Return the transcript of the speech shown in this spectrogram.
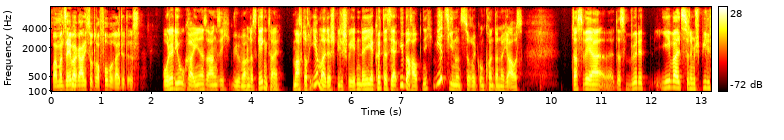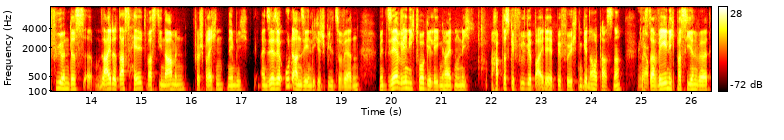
weil man selber gar nicht so drauf vorbereitet ist. Oder die Ukrainer sagen sich, wir machen das Gegenteil. Macht doch ihr mal das Spiel Schweden, denn ihr könnt das ja überhaupt nicht. Wir ziehen uns zurück und kontern euch aus das wäre, das würde jeweils zu einem Spiel führen, das äh, leider das hält, was die Namen versprechen, nämlich ein sehr, sehr unansehnliches Spiel zu werden, mit sehr wenig Torgelegenheiten. Und ich habe das Gefühl, wir beide befürchten genau das, ne? Dass ja. da wenig passieren wird,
